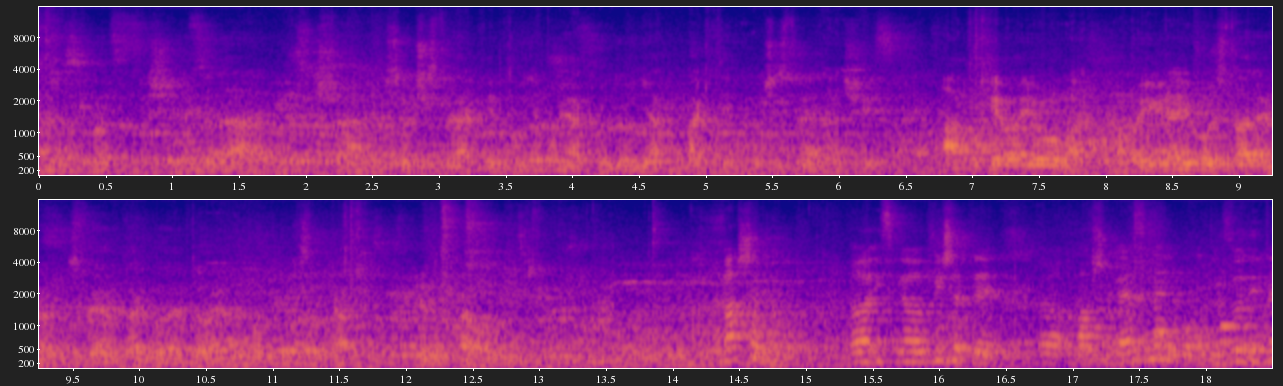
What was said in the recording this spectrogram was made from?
danas je koncert više ne zada, ne sluša, aktivno u njemu, jako ljudi aktivno učestvuju, znači ako pjevaju ovako, malo igraju, stvaraju atmosferu, tako da je to jedan potpuno slika pravog koncerta. Vaše, uh, is- uh, pišete uh, vaše pesme, izvodite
